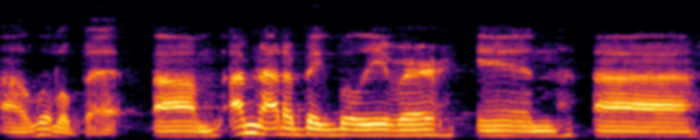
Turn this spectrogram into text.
a little bit. Um, I'm not a big believer in. Uh,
